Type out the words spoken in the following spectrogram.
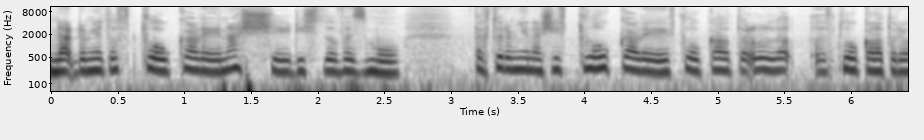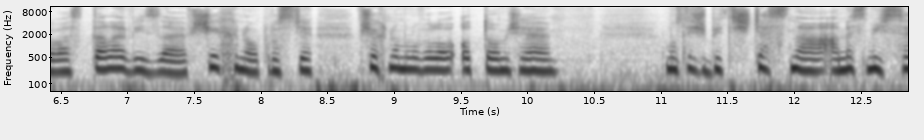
na, do mě to vtloukali naši, když si to vezmu, tak to do mě naši vtloukali, vtloukala to, vtloukala to do vás televize, všechno, prostě všechno mluvilo o tom, že musíš být šťastná a nesmíš se,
